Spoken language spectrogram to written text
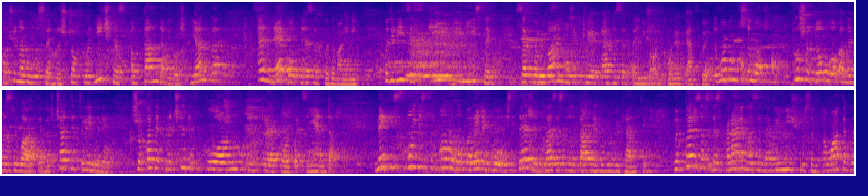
хочу наголосити, що хронічна спонтанна кров'янка це не одне захворювання. Подивіться, скільки різних захворювань може проявлятися певною кров'янкою. Тому ми мусимо дуже довго аналізувати, вивчати тригери, шукати причини в кожного конкретного пацієнта. Не існує суворого переліку обстежень для застатарної гуморянти. Ми перш за все спираємося на клінічну симптоматику,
